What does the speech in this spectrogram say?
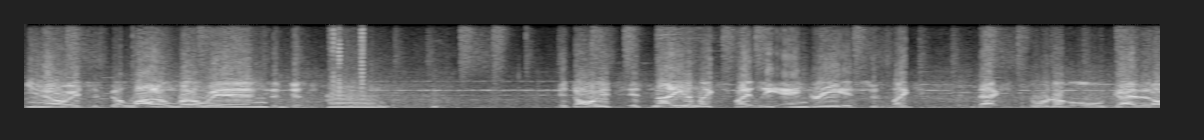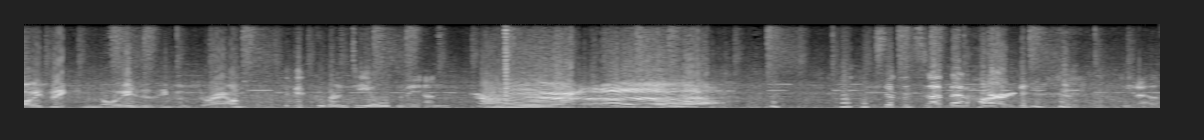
You know, it's just a lot of low end and just. it's always. It's not even like slightly angry. It's just like that sort of old guy that always makes noise as he moves around. Like a grunty old man. Except it's not that hard. you know?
